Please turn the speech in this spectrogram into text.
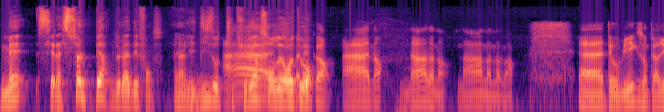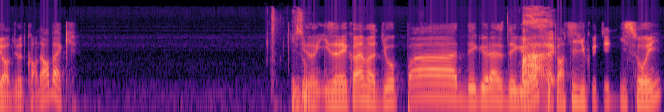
Mais c'est la seule perte de la défense. Hein, les dix autres titulaires ah, sont de retour. Ah non, non, non, non, non, non, non, non. Euh, T'as oublié qu'ils ont perdu leur duo de cornerback. Ils, ont... ils, avaient quand même un duo pas dégueulasse, dégueulasse. Bah, c'est parti du côté de Missouri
